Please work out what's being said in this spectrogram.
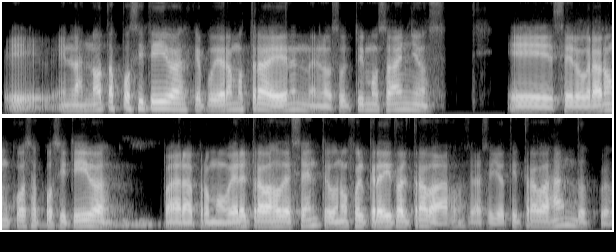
eh, en las notas positivas que pudiéramos traer en, los últimos años, se lograron cosas positivas para promover el trabajo decente. Uno fue el crédito al trabajo, o sea, si yo estoy trabajando, pues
